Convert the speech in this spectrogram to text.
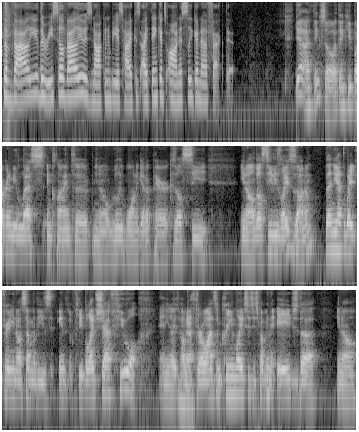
the value, the resale value is not going to be as high cuz I think it's honestly going to affect it. Yeah, I think so. I think people are going to be less inclined to, you know, really want to get a pair because they'll see, you know, they'll see these laces on them. But then you have to wait for, you know, some of these in, people like Chef Huel. And, you know, he's probably going to mm-hmm. throw on some cream laces. He's probably going to age the, you know,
